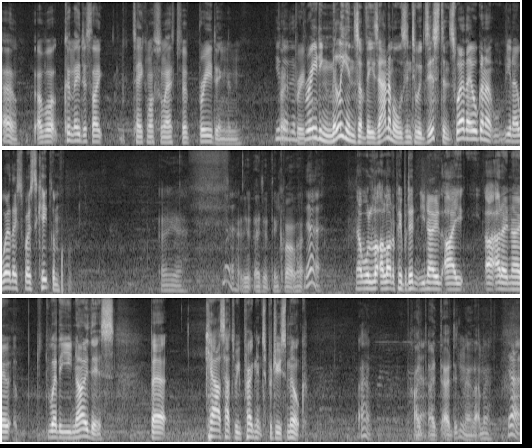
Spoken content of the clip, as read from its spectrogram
Oh, uh, well, couldn't they just like take them off somewhere for breeding and? You know, they're breed- breeding millions of these animals into existence. Where are they all gonna, you know, where are they supposed to keep them? Oh yeah. Yeah. I didn't. I didn't think about that. Yeah. No, well, a lot of people didn't. You know, I I I don't know whether you know this, but cows have to be pregnant to produce milk. Oh. I, Yeah. I, I didn't know that. No. Yeah.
